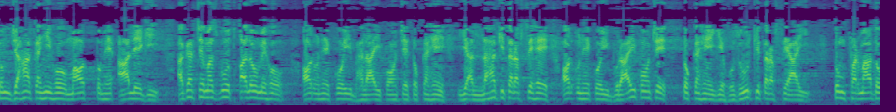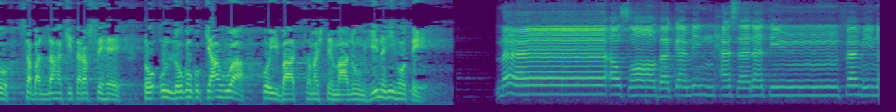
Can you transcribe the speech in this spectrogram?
تم جہاں کہیں ہو موت تمہیں آ لے گی اگرچہ مضبوط قلوں میں ہو، اور انہیں کوئی بھلائی پہنچے تو کہیں یہ اللہ کی طرف سے ہے، اور انہیں کوئی برائی پہنچے تو کہیں یہ حضور کی طرف سے آئی۔ تم فرما دو، سب اللہ کی طرف سے ہے۔ تو ان لوگوں کو کیا ہوا؟ کوئی بات سمجھتے معلوم ہی نہیں ہوتے۔ ما اصابك من فمن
